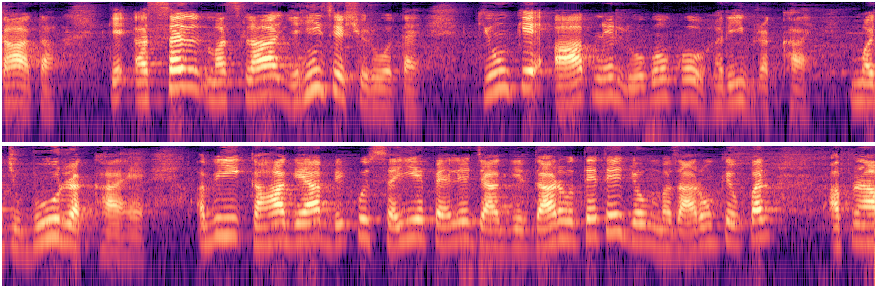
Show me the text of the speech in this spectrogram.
کہا تھا کہ اصل مسئلہ یہیں سے شروع ہوتا ہے، کیونکہ آپ نے لوگوں کو غریب رکھا ہے، مجبور رکھا ہے۔ ابھی کہا گیا بالکل صحیح ہے، پہلے جاگیردار ہوتے تھے جو مزاروں کے اوپر اپنا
